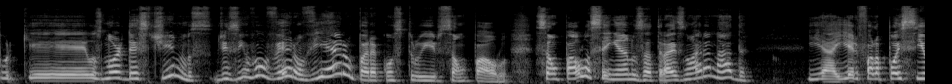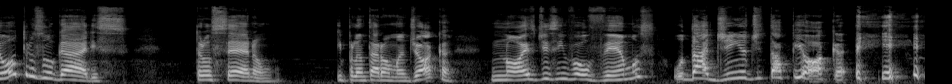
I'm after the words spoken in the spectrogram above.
porque os nordestinos desenvolveram, vieram para construir São Paulo. São Paulo, há 100 anos atrás, não era nada. E aí ele fala: pois se outros lugares trouxeram e plantaram a mandioca, nós desenvolvemos o dadinho de tapioca.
